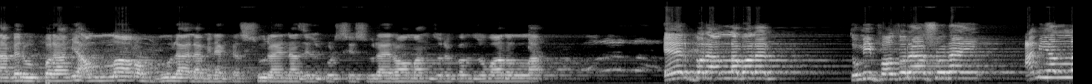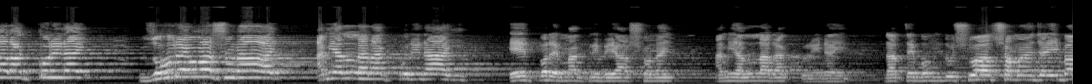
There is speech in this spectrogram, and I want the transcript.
নামের উপরে আমি আল্লাহ রব্বুল আলামিন একটা সূরায় নাজিল করছি, সূরায় রহমান জোরে কোন সুবহানাল্লাহ। এরপরে আল্লাহ বলেন, তুমি ফজরে আসো নাই, আমি আল্লাহ রাগ করি নাই, জোহরেও আসো নাই, আমি আল্লাহ রাগ করি নাই। এরপরে মাগরিবে আসো নাই, আমি আল্লাহ রাগ করি নাই। রাতে বন্ধু শোয়ার সময় যাইবা,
